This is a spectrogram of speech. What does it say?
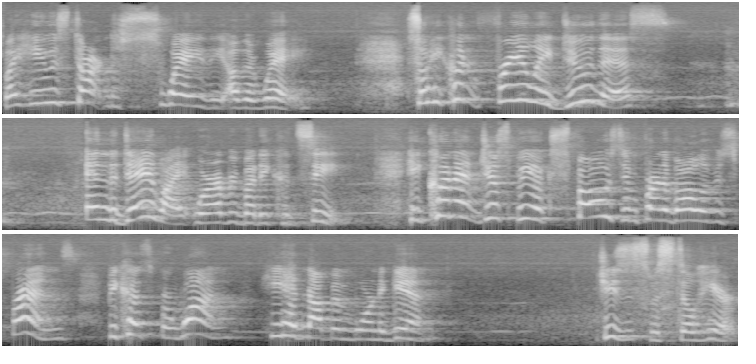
but he was starting to sway the other way. So he couldn't freely do this in the daylight where everybody could see. He couldn't just be exposed in front of all of his friends because, for one, he had not been born again. Jesus was still here.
